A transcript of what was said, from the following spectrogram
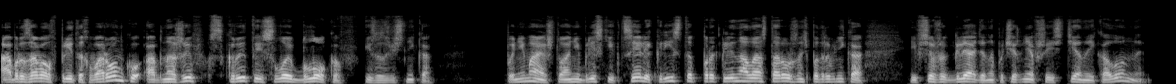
образовал в плитах воронку, обнажив скрытый слой блоков из известняка. Понимая, что они близки к цели, Криста проклинала осторожность подрывника, и все же, глядя на почерневшие стены и колонны,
